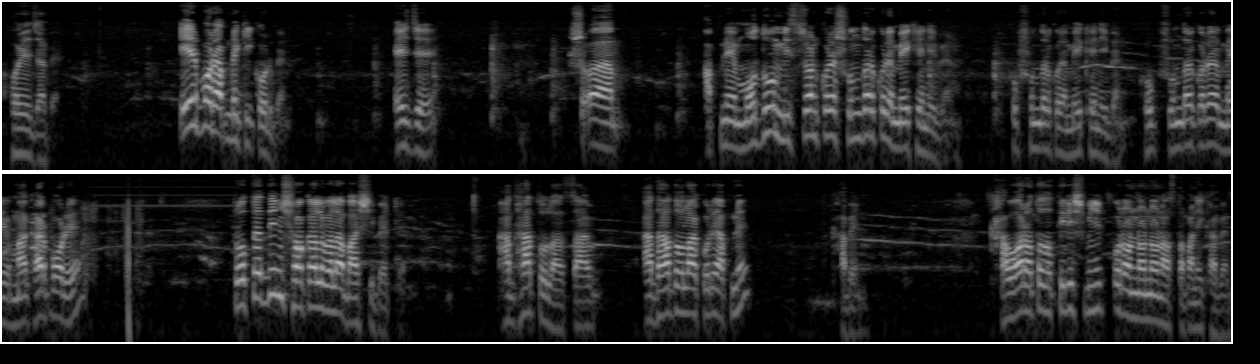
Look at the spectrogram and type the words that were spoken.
হয়ে যাবে। এরপর আপনি কি করবেন? এই যে আপনি মধু মিশ্রণ করে সুন্দর করে মেখে নেবেন। খুব সুন্দর করে মেখে নেবেন। খুব সুন্দর করে মাখার পরে প্রতিদিন সকালবেলা বাসি পেটে আধা তোলা চা, আধা তোলা করে আপনি খাবেন। খাওয়ার অন্তত তিরিশ মিনিট পর অন্যান্য নাস্তা পানি খাবেন।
